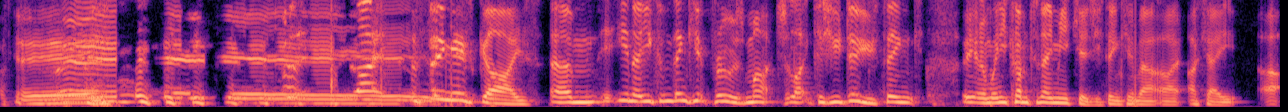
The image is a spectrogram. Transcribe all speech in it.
Like the thing is, guys, um, you know, you can think it through as much, like because you do. You think, you know, when you come to name your kids, you're thinking about, like, okay, uh,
